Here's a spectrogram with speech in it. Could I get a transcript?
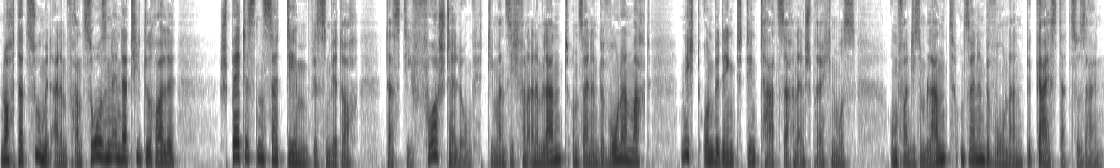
noch dazu mit einem Franzosen in der Titelrolle, spätestens seitdem wissen wir doch, dass die Vorstellung, die man sich von einem Land und seinen Bewohnern macht, nicht unbedingt den Tatsachen entsprechen muss, um von diesem Land und seinen Bewohnern begeistert zu sein.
